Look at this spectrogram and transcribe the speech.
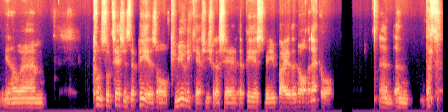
You know, um, consultations appears or communication, should I say, appears to be via the Northern Echo, and and that's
